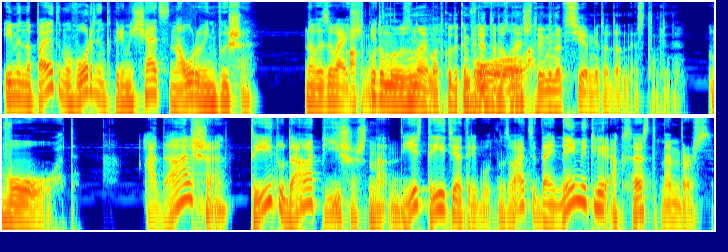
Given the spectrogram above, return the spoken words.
Именно поэтому ворнинг перемещается на уровень выше, на вызывающий Откуда метод. мы узнаем, откуда компилятор вот. узнает, что именно все метаданные оставлены? Вот. А дальше ты туда пишешь, на, есть третий атрибут, называется Dynamically Accessed Members.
